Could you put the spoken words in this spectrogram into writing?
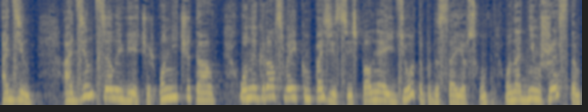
Один, один целый вечер. Он не читал. Он играл свои композиции, исполняя «Идиота» по Достоевскому. Он одним жестом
